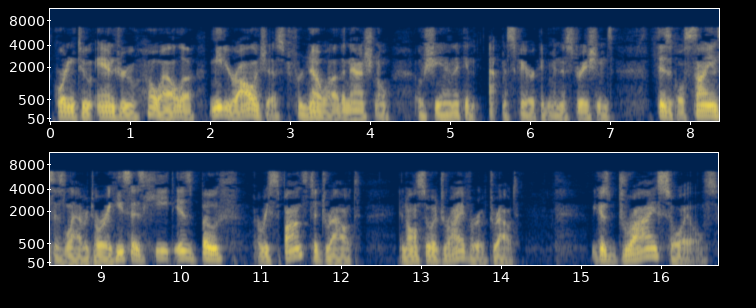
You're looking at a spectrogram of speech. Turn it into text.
According to Andrew Hoell, a meteorologist for NOAA, the National Oceanic and Atmospheric Administration's Physical Sciences Laboratory, he says heat is both a response to drought and also a driver of drought. Because dry soils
